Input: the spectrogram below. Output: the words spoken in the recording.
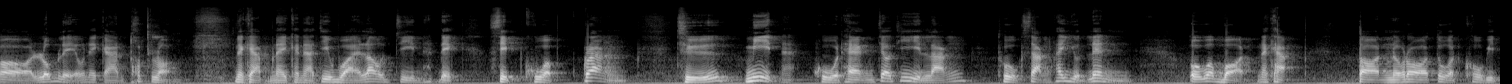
ก็ล้มเหลวในการทดลองนะครับในขณะที่วายเล่าจีนเด็ก 10 ขวบกลั้งถือมีดนะขู่แทงเจ้าที่หลังถูกสั่งให้หยุดเล่นโอเวอร์บอร์ดนะครับตอนรอตรวจโควิด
